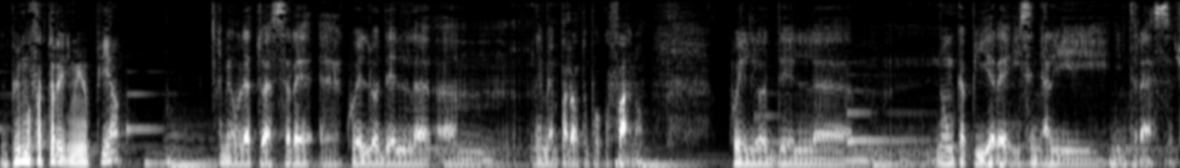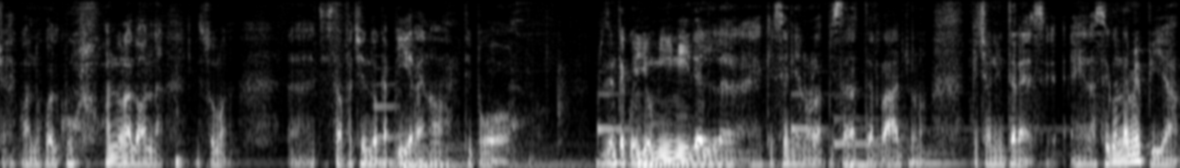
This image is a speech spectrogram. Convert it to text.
Il primo fattore di miopia abbiamo detto essere eh, quello del, um, ne abbiamo parlato poco fa, no? quello del um, non capire i segnali di interesse, cioè quando qualcuno, quando una donna, insomma, eh, ti sta facendo capire, no? tipo presente quegli omini del, che segnano la pista d'atterraggio, no? che c'è un interesse. E la seconda miopia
